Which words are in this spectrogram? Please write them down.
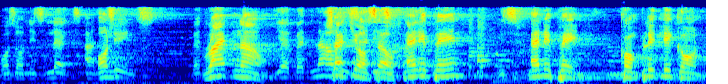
was on his legs and On- chains. But Right now. Yeah, but now Check he said it's yourself. Any pain? It's Any pain? Completely gone.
